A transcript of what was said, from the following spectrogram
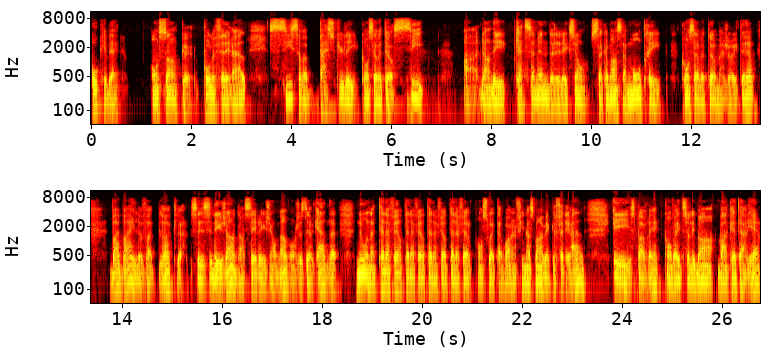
au Québec, on sent que pour le fédéral, si ça va basculer conservateur, si ah, dans les quatre semaines de l'élection, ça commence à montrer conservateur majoritaire, bye bye le vote bloc. Là. C'est, c'est des gens dans ces régions-là vont juste dire, regarde, là, nous, on a telle affaire, telle affaire, telle affaire, telle affaire qu'on souhaite avoir un financement avec le fédéral. Et c'est pas vrai qu'on va être sur les ban- banquettes arrière.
